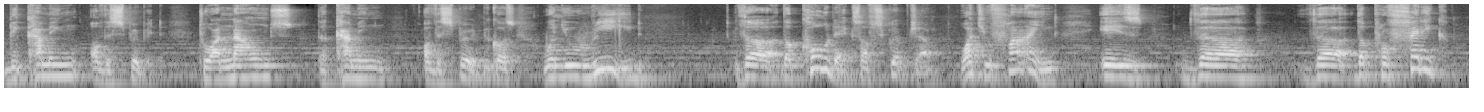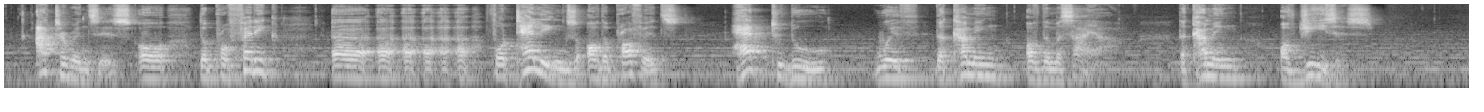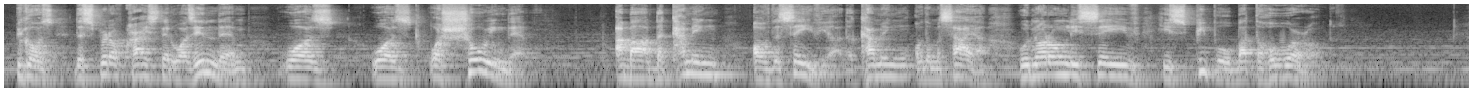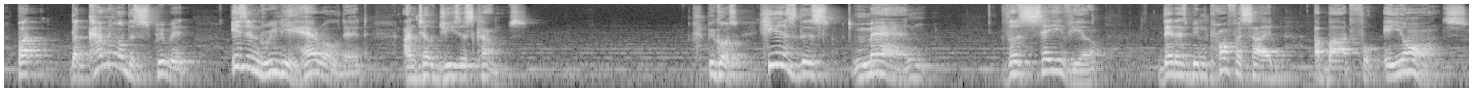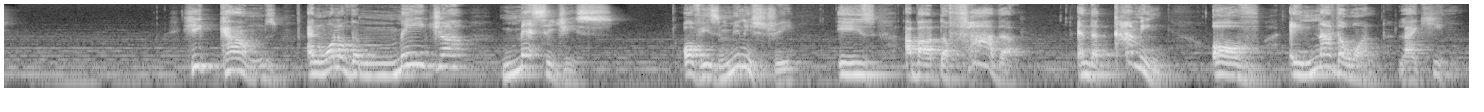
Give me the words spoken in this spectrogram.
the coming of the Spirit, to announce the coming of the Spirit. Because when you read the, the codex of Scripture, what you find is the the, the prophetic utterances or the prophetic uh, uh, uh, foretellings of the prophets had to do with the coming of the Messiah, the coming of Jesus. Because the Spirit of Christ that was in them was, was, was showing them about the coming of the Savior, the coming of the Messiah, who not only save his people but the whole world. But the coming of the Spirit isn't really heralded until Jesus comes. Because here's this man, the Savior, that has been prophesied about for aeons. He comes, and one of the major messages of his ministry is about the Father and the coming of another one like him.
